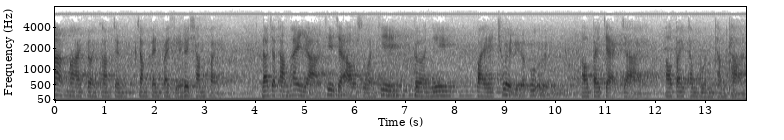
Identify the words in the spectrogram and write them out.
มากมายเกินความจำจำเป็นไปเสียด้วยช้ำไป แล้วจะทำให้อยากที่จะเอาส่วนที่เกินนี้ไปช่วยเหลือผู้อื่น เอาไปแจกจ่าย เอาไปทำบุญทำทาน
